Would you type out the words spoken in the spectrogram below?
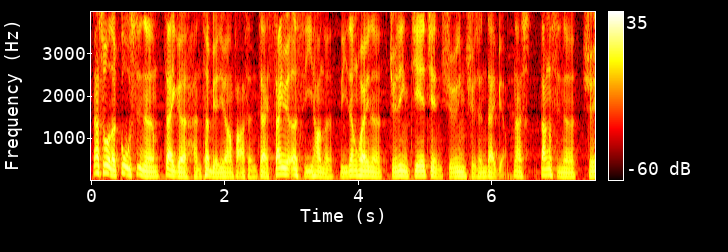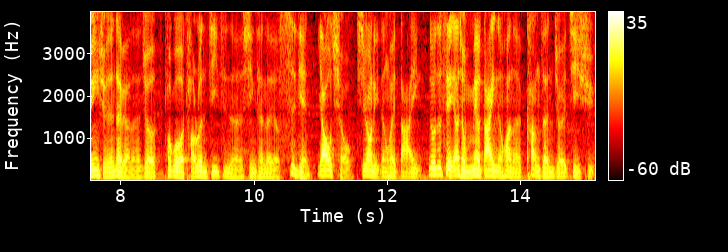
那所有的故事呢，在一个很特别的地方发生，在三月二十一号呢，李登辉呢决定接见学运学生代表。那当时呢，学运学生代表呢就透过讨论机制呢，形成了有四点要求，希望李登辉答应。如果这四点要求没有答应的话呢，抗争就会继续。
